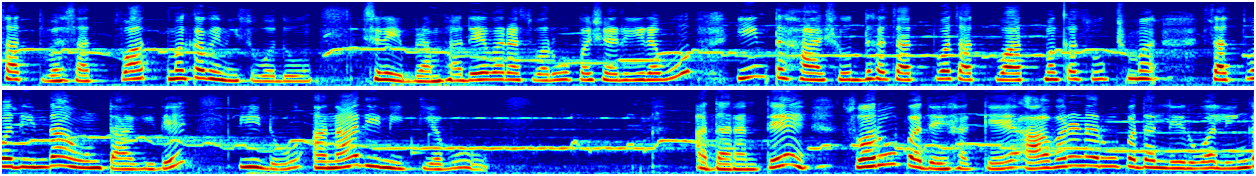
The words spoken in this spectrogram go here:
ಸತ್ವ ಸತ್ವಾತ್ಮಕವೆನಿಸುವುದು ಶ್ರೀ ಬ್ರಹ್ಮದೇವರ ಸ್ವರೂಪ ಶರೀರವು ಇಂತಹ ಶುದ್ಧ ಸತ್ವ ಸತ್ವಾತ್ಮಕ ಸೂಕ್ಷ್ಮ ಸತ್ವದಿಂದ ಉಂಟಾಗಿದೆ. ಇದು ಅನಾದಿ ನಿತ್ಯವು ಅದರಂತೆ ಸ್ವರೂಪ ದೇಹಕ್ಕೆ ಆವರಣ ರೂಪದಲ್ಲಿರುವ ಲಿಂಗ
